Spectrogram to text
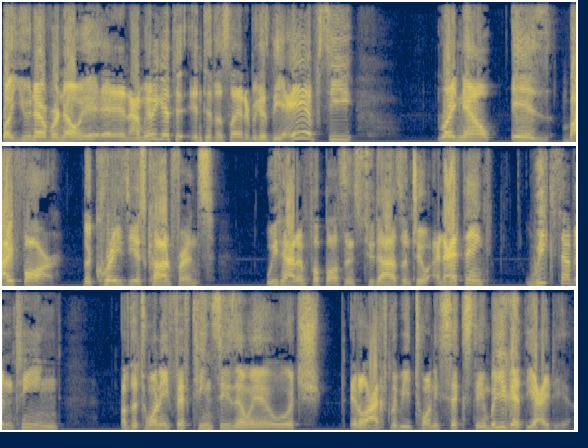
but you never know. And I'm going to get into this later because the AFC right now is by far the craziest conference we've had in football since 2002. And I think week 17 of the 2015 season, which it'll actually be 2016, but you get the idea.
